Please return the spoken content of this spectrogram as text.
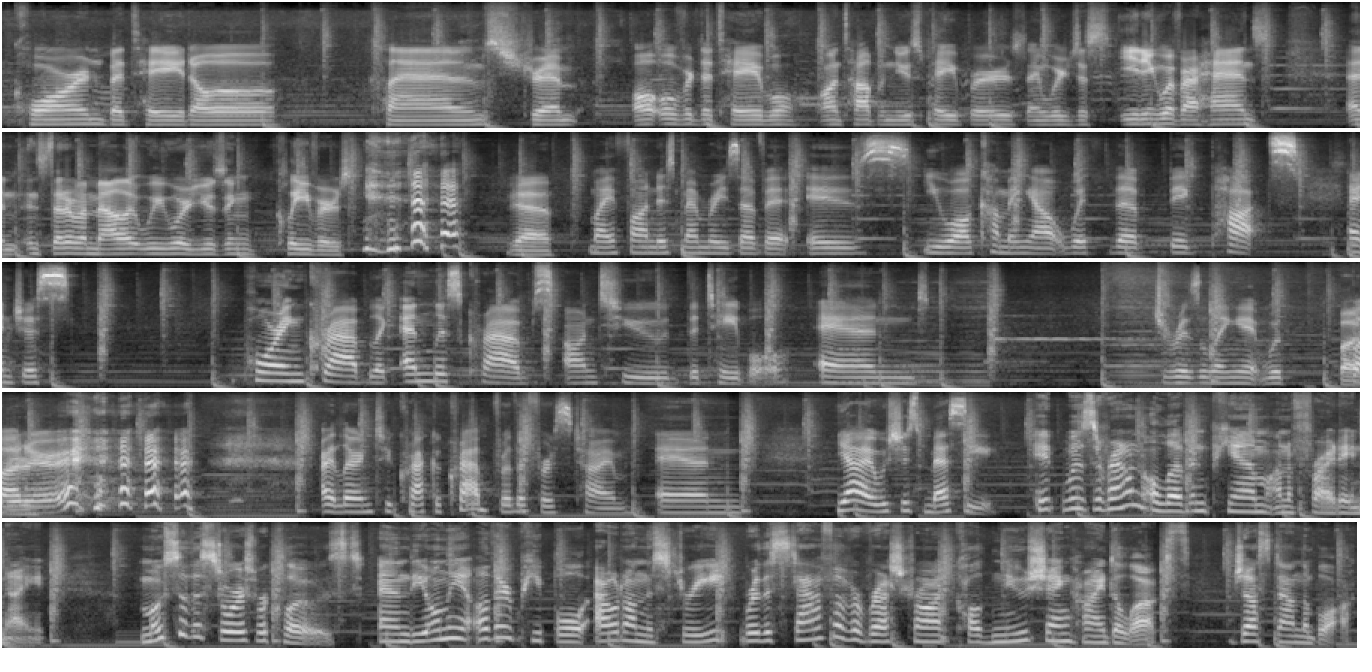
corn, potato, clams, shrimp, all over the table on top of newspapers, and we're just eating with our hands. And instead of a mallet, we were using cleavers. yeah. My fondest memories of it is you all coming out with the big pots and just pouring crab, like endless crabs, onto the table and drizzling it with Butter. butter. I learned to crack a crab for the first time. And yeah, it was just messy. It was around 11 p.m. on a Friday night. Most of the stores were closed, and the only other people out on the street were the staff of a restaurant called New Shanghai Deluxe, just down the block,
